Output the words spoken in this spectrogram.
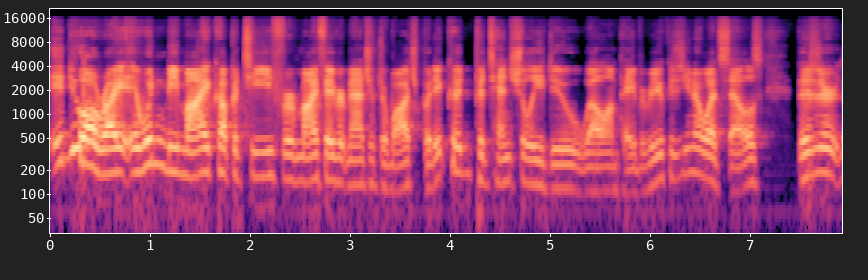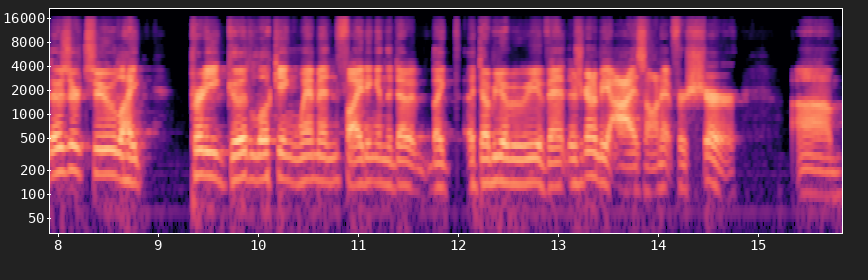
it'd do all right. It wouldn't be my cup of tea for my favorite matchup to watch, but it could potentially do well on pay per view because you know what sells. Those are those are two like pretty good looking women fighting in the like a WWE event. There's going to be eyes on it for sure. Um,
